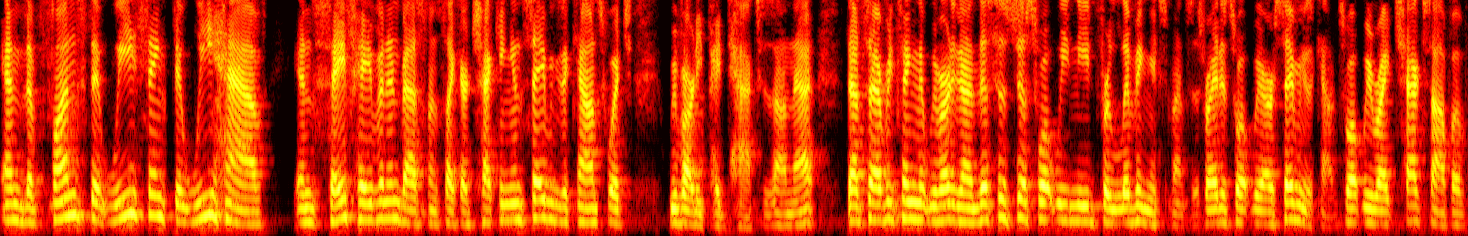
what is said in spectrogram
and the funds that we think that we have in safe haven investments, like our checking and savings accounts, which we've already paid taxes on that that's everything that we've already done. This is just what we need for living expenses, right? It's what we our savings account. It's what we write checks off of.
